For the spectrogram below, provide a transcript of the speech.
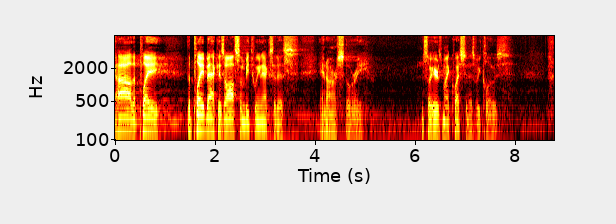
Ah, the play, the playback is awesome between Exodus and our story. And so here's my question as we close.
